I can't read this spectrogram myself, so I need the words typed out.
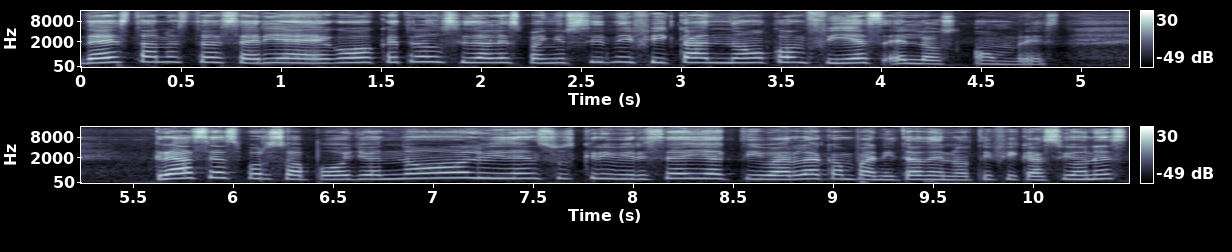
de esta nuestra serie Ego, que traducida al español significa No confíes en los hombres. Gracias por su apoyo. No olviden suscribirse y activar la campanita de notificaciones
